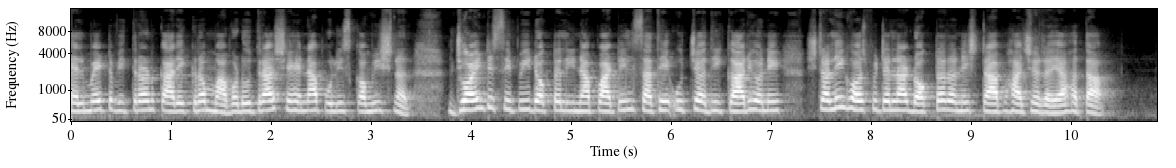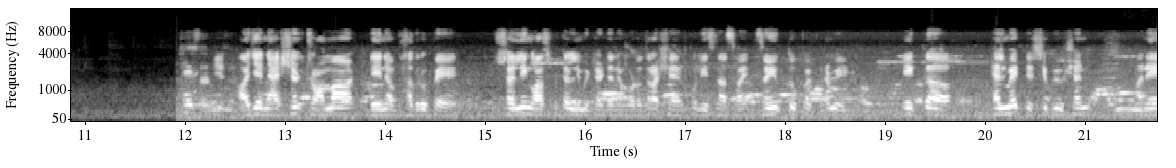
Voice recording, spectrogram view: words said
હેલ્મેટ વિતરણ કાર્યક્રમમાં વડોદરા શહેરના police commissioner, joint CP doctor Leena Patil સાથે ઉચ્ચ અધિકારીઓ અને સ્ટર્લિંગ હોસ્પિટલના ડોક્ટર અને સ્ટાફ હાજર રહ્યા હતા. આજે નેશનલ ટ્રોમા ડેના ભાગરૂપે શર્લિંગ હોસ્પિટલ લિમિટેડ અને વડોદરા શહેર પોલીસના સંયુક્ત ઉપક્રમે એક હેલ્મેટ ડિસ્ટ્રીબ્યુશન અને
